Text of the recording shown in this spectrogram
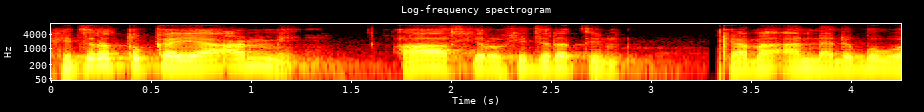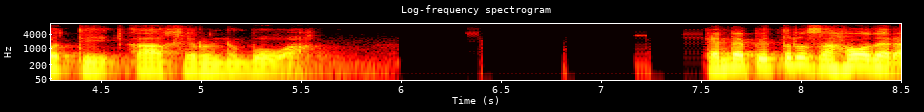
ഹിജ്റത്തുക്കയ അമ്മി ആഹിറു ഹിജ്റത്തിൻ കമ അൻ അനുഭവത്തി ആഹിറു നുബുവ എന്റെ പിതൃ സഹോദര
